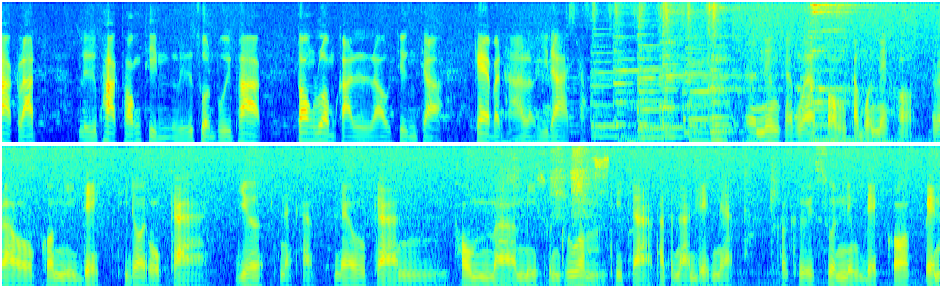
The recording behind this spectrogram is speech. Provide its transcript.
ภาครัฐ หรือภาคท้องถิ่น หรือส่วนภูมิภาคต้องร่วมกันเราจึงจะแก้ปัญหาเหล่านี้ได้ครับ เนื่องจากว่าของตำบลแม่หาะเราก็มีเด็กที่ด้อยโอกาสเยอะนะครับ แล้วการเข้ามามีส่วนร่วมที่จะพัฒนาเด็กเนี่ยก็คือส่วนหนึ่งเด็กก็เป็น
